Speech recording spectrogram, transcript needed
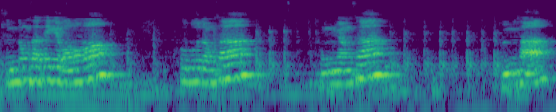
준동사 세개 뭐뭐뭐 투부정사 동명사 분사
